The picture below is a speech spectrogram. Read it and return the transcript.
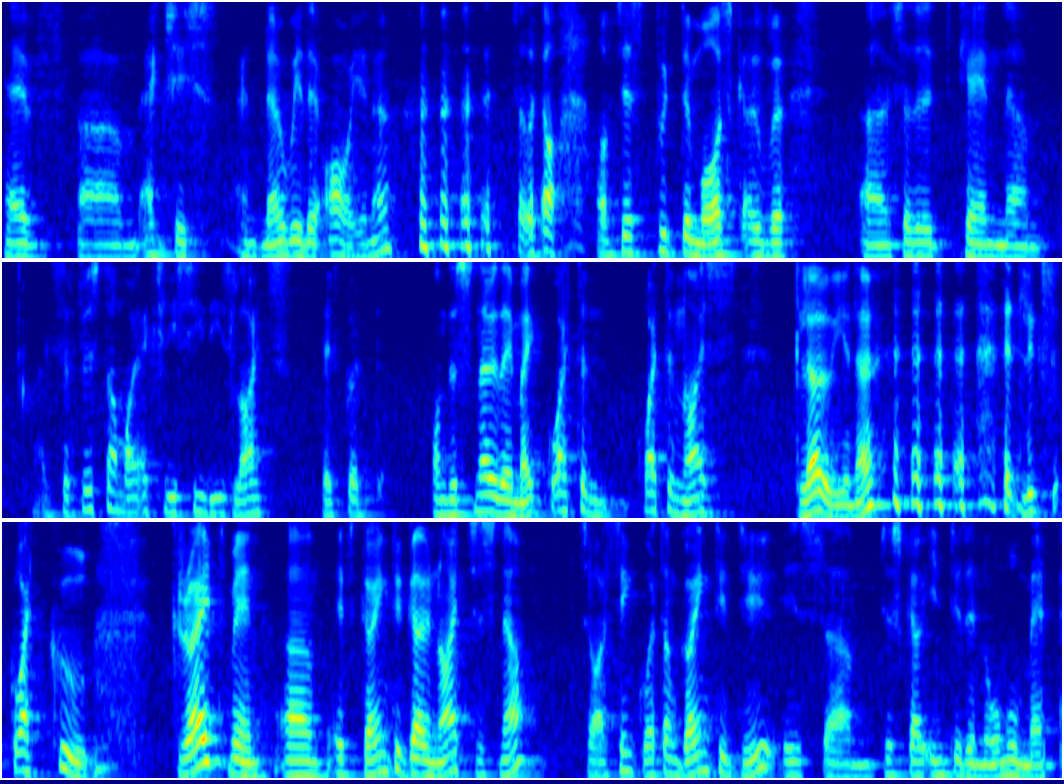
have um, access and know where they are, you know. so I've just put the mask over uh, so that it can. Um, it's the first time I actually see these lights. They've got on the snow. They make quite a quite a nice glow, you know. it looks quite cool. Great, man. Um, it's going to go night just now. So I think what I'm going to do is um, just go into the normal map.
